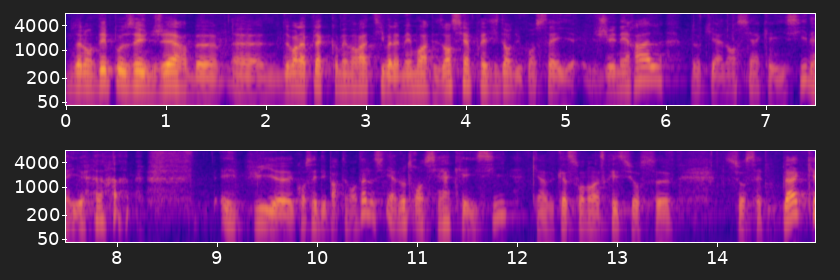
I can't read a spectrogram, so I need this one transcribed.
nous allons déposer une gerbe devant la plaque commémorative à la mémoire des anciens présidents du Conseil général. Donc il y a un ancien qui est ici d'ailleurs. Et puis, conseil départemental aussi, un autre ancien qui est ici, qui a, son nom inscrit sur cette plaque.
